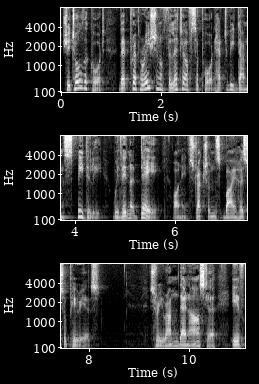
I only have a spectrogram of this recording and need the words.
She told the court that preparation of the letter of support had to be done speedily within a day on instructions by her superiors. Sriram then asked her if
